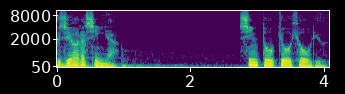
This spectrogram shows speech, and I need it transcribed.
藤原信也。新東京漂流。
